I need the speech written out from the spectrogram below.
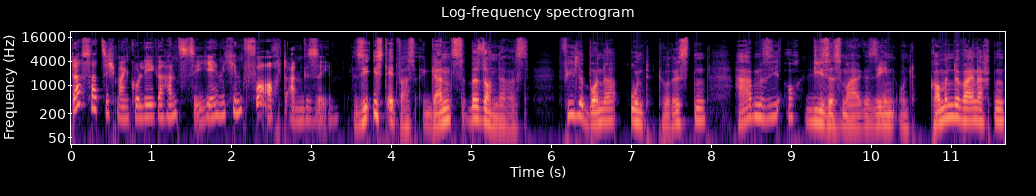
das hat sich mein Kollege Hans C. Jänichen vor Ort angesehen. Sie ist etwas ganz Besonderes. Viele Bonner und Touristen haben sie auch dieses Mal gesehen und kommende Weihnachten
